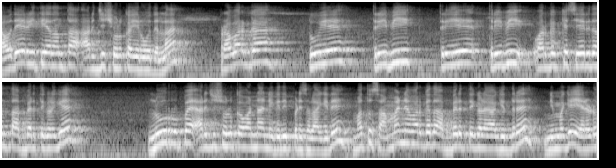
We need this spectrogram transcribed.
ಯಾವುದೇ ರೀತಿಯಾದಂಥ ಅರ್ಜಿ ಶುಲ್ಕ ಇರುವುದಿಲ್ಲ. ಪ್ರವರ್ಗ two A three B three A, three B ವರ್ಗಕ್ಕೆ ಸೇರಿದಂಥ ಅಭ್ಯರ್ಥಿಗಳಿಗೆ ನೂರು ರೂಪಾಯಿ ಅರ್ಜಿ ಶುಲ್ಕವನ್ನು ನಿಗದಿಪಡಿಸಲಾಗಿದೆ. ಮತ್ತು ಸಾಮಾನ್ಯ ವರ್ಗದ ಅಭ್ಯರ್ಥಿಗಳಾಗಿದ್ದರೆ ನಿಮಗೆ ಎರಡು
